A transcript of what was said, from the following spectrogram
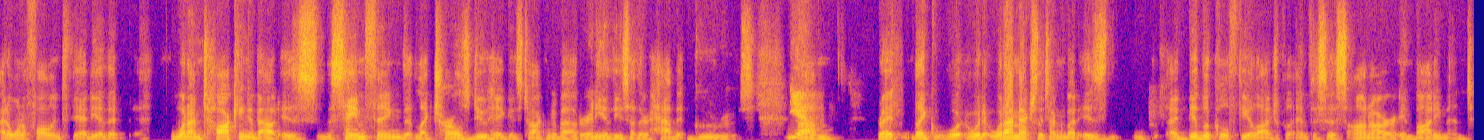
I don't want to fall into the idea that what I'm talking about is the same thing that like Charles Duhigg is talking about or any of these other habit gurus. Yeah. Um, right. Like what, what what I'm actually talking about is a biblical theological emphasis on our embodiment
